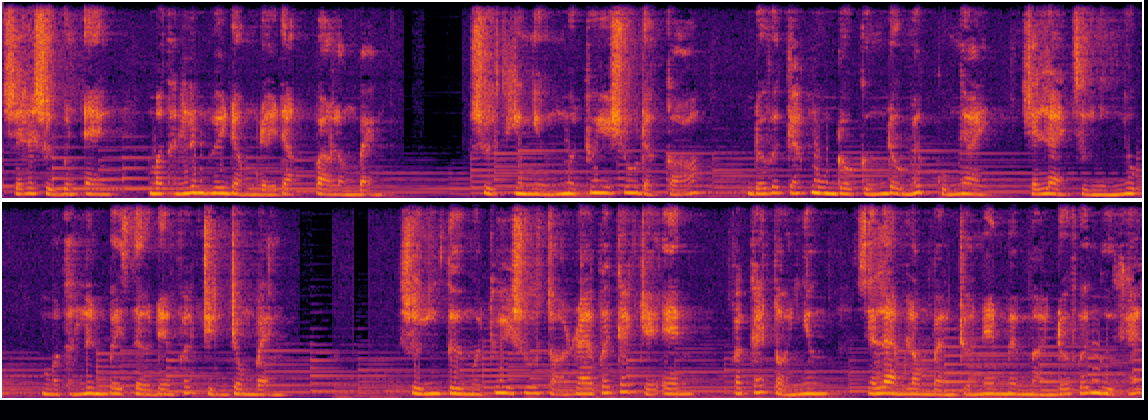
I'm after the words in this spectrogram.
sẽ là sự bình an mà Thánh Linh huy động để đặt vào lòng bạn. Sự khiêm nhẫn mà Chúa Giêsu đã có đối với các môn đồ cứng đầu nhất của Ngài sẽ là sự nhẫn nhục mà Thánh Linh bây giờ đang phát triển trong bạn. Sự nhân từ mà Chúa Giêsu tỏ ra với các trẻ em và các tội nhân sẽ làm lòng bạn trở nên mềm mại đối với người khác.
